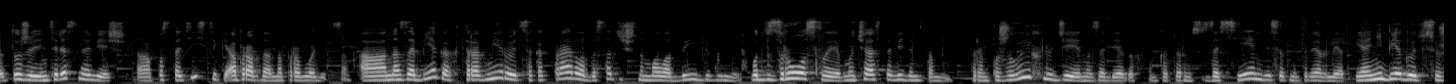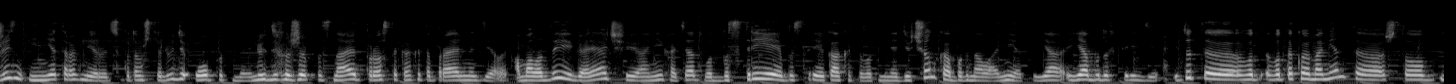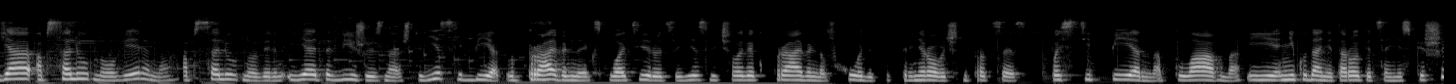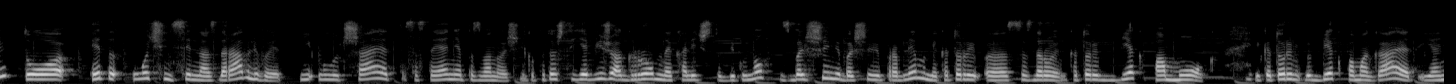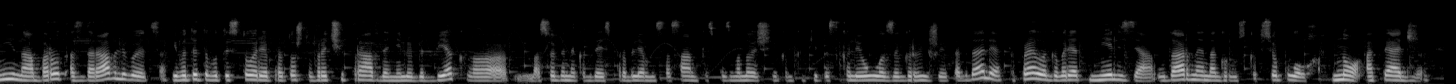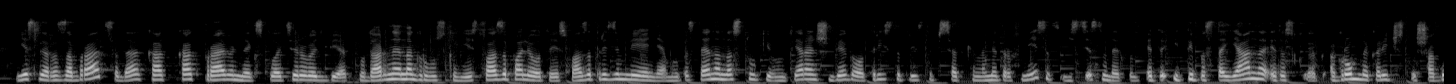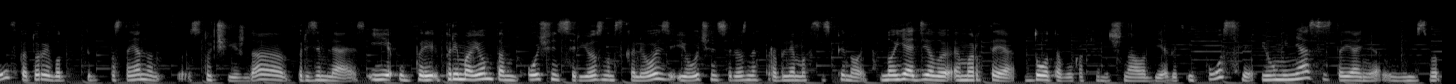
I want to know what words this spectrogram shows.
тоже интересная вещь. А, по статистике, а правда она проводится, а на забегах травмируются, как правило, достаточно молодые бегуны. Вот взрослые, мы часто видим там прям пожилых людей на забегах, там, которым за 70, например, лет, и они бегают всю жизнь и не травмируются, потому что люди опытные, люди уже знают просто, как это правильно делать. А молодые, горячие, они хотят вот быстрее, быстрее, как это вот меня девчонка обогнала, нет, я, я буду впереди. И тут э, вот, вот такой момент, э, что я абсолютно абсолютно уверена, абсолютно уверена, и я это вижу и знаю, что если бег правильно эксплуатируется, если человек правильно входит в тренировочный процесс, постепенно, плавно и никуда не торопится и не спешит, то это очень сильно оздоравливает и улучшает состояние позвоночника, потому что я вижу огромное количество бегунов с большими-большими проблемами, которые э, со здоровьем, которым бег помог и которым бег помогает, и они, наоборот, оздоравливаются. И вот эта вот история про то, что врачи правда не любят бег, а, особенно когда есть проблемы с осанкой, с позвоночником, какие-то сколиозы, грыжи и так далее, как правило, говорят, нельзя, ударная нагрузка, все плохо. Но, опять же, если разобраться, да, как, как правильно эксплуатировать бег. Ударная нагрузка, есть фаза полета, есть фаза приземления, мы постоянно настукиваем. Вот я раньше бегала 300-350 километров в месяц, естественно, это, это и ты постоянно, это огромное количество шагов, которые вот ты постоянно стучишь, да, приземляясь. И при, при моем там очень серьезном сколиозе и очень серьезных проблемах со спиной. Но я делаю МРТ до того, как я начинала бегать, и после, и у меня состояние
